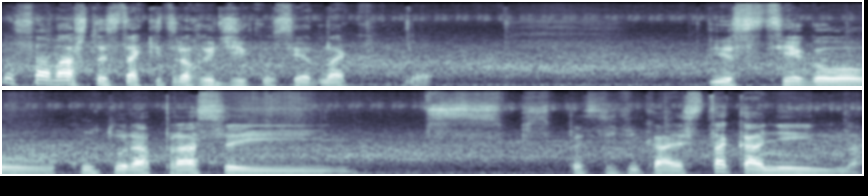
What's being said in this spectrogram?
No Sawasz to jest taki trochę dzikus, jednak no, jest jego kultura prasy i specyfika jest taka, a nie inna.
